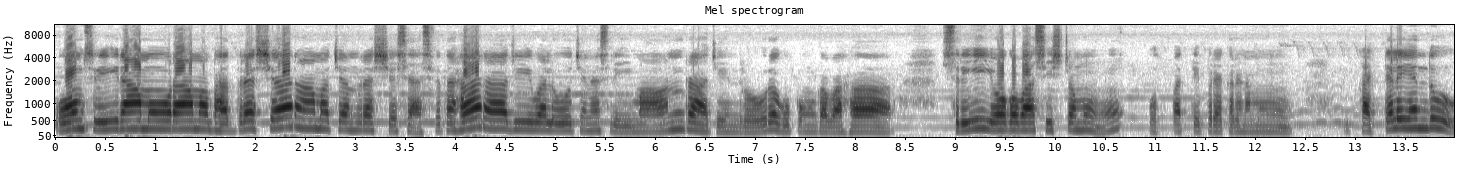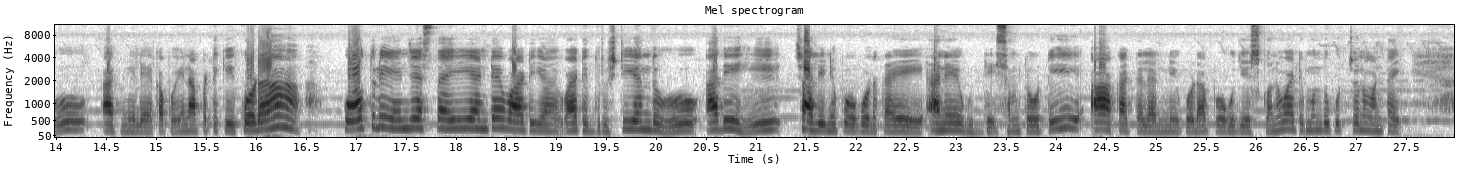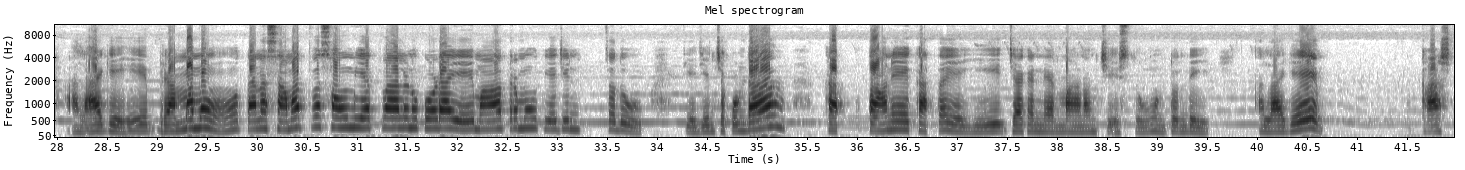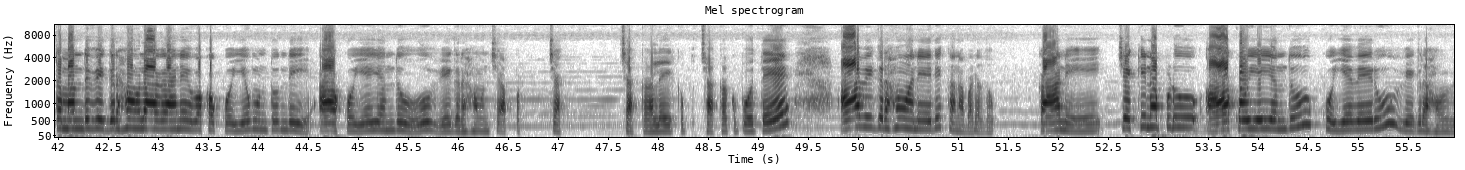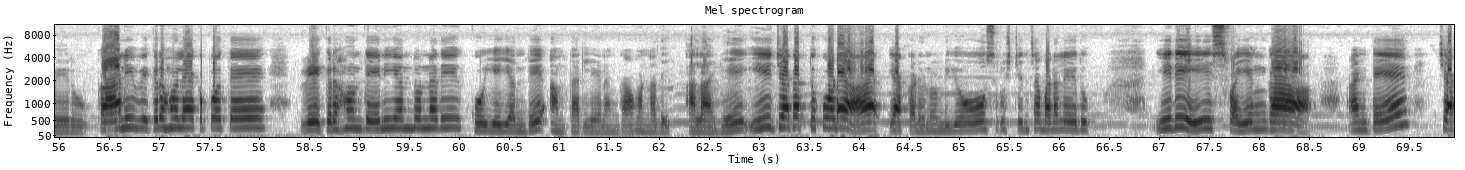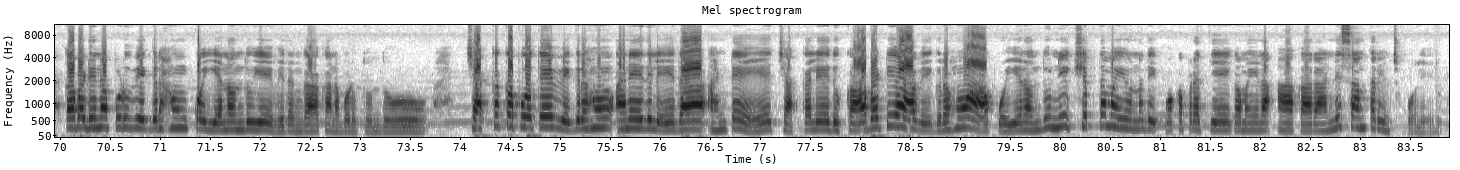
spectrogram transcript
ఓం శ్రీరామో రామభద్రశ్చ రామచంద్రశ్చ శాశ్వత రాజీవలోచన శ్రీమాన్ రాజేంద్రో రఘుపుంగవ. శ్రీ యోగవాసిష్టము ఉత్పత్తి ప్రకరణము. కట్టెల ఎందు అగ్ని లేకపోయినప్పటికీ కూడా కోతులు ఏం చేస్తాయి అంటే వాటి వాటి దృష్టి ఎందు అది చలిని పోగొడతాయి అనే ఉద్దేశంతో ఆ కట్టెలన్నీ కూడా పోగు చేసుకొని వాటి ముందు కూర్చొని ఉంటాయి. అలాగే బ్రహ్మము తన సమత్వ సౌమ్యత్వాలను కూడా ఏమాత్రము త్యజించదు. త్యజించకుండా తానే కర్త అయ్యి జగన్ నిర్మాణం చేస్తూ ఉంటుంది. అలాగే కాష్టమందు విగ్రహం లాగానే ఒక కొయ్య ఉంటుంది. ఆ కొయ్య ఎందు విగ్రహం చెప్ప చెక్కలేక చెక్కకపోతే ఆ విగ్రహం అనేది కనబడదు. కానీ చెక్కినప్పుడు ఆ కొయ్య ఎందు కొయ్య వేరు విగ్రహం వేరు. కానీ విగ్రహం లేకపోతే విగ్రహం దేని ఎందున్నది కొయ్య ఎందే అంతర్లీనంగా ఉన్నది. అలాగే ఈ జగత్తు కూడా ఎక్కడి నుండియో సృష్టించబడలేదు. ఇది స్వయంగా అంటే చెక్కబడినప్పుడు విగ్రహం కొయ్యనందు ఏ విధంగా కనబడుతుందో. చెక్కకపోతే విగ్రహం అనేది లేదా? అంటే చెక్కలేదు కాబట్టి ఆ విగ్రహం ఆ కొయ్యనందు నిక్షిప్తమై ఉన్నది. ఒక ప్రత్యేకమైన ఆకారాన్ని సంతరించుకోలేదు.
